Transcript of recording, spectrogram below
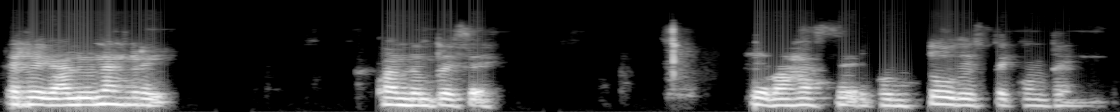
Te regalé una red cuando empecé. ¿Qué vas a hacer con todo este contenido?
